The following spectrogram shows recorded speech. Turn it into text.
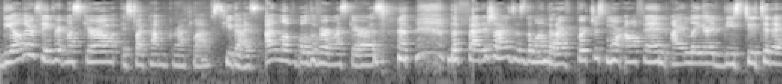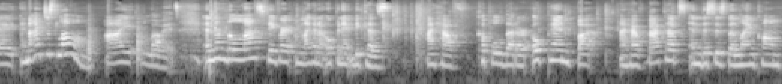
the other favorite mascara is by Pat McGrath Labs. You guys, I love both of her mascaras. the Fetish Eyes is the one that I've purchased more often. I layered these two today and I just love them. I love it. And then the last favorite, I'm not gonna open it because I have a couple that are open, but I have backups and this is the Lancome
